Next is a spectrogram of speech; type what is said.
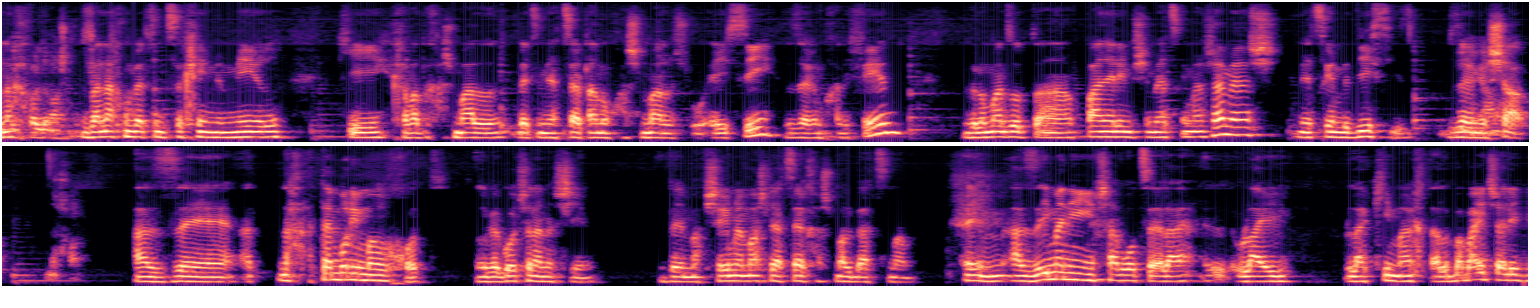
אנחנו- בכל דבר שאנחנו עושים. ואנחנו בעצם צריכים ממיר כי חברת החשמל בעצם מייצרת לנו חשמל שהוא AC, זרם חליפין, ולעומת זאת הפאנלים שמייצרים מהשמש מייצרים ב-DC, זרם. ישר. נכון. אז uh, את- אתם בונים מערכות על גגות של אנשים ומאפשרים ממש לייצר חשמל בעצמם. אז אם אני עכשיו רוצה לה, אולי להקים מערכת על בבית שלי,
